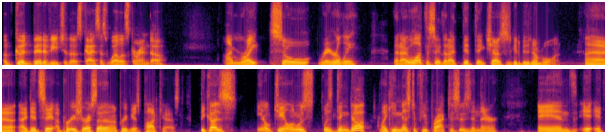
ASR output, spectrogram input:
a good bit of each of those guys as well as Guerendo. I'm right so rarely that I will have to say that I did think Chez was going to be the number one. Uh, I did say I'm pretty sure I said that on a previous podcast because you know, Jalen was was dinged up. Like he missed a few practices in there, and it, it,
